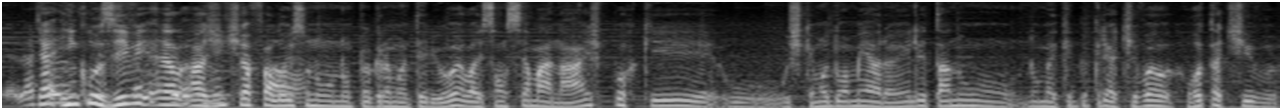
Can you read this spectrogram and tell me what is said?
Essa É, inclusive, ela- a gente já falou isso no, no programa anterior, elas são semanais porque o, o esquema do Homem-Aranha ele tá num- numa equipe criativa rotativa.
